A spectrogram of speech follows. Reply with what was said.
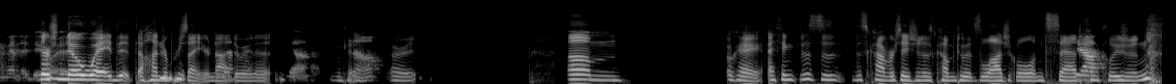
i'm gonna do it. There's it no way that 100% you're not No. doing it. yeah Okay. No. All right. Um okay, I think this is this conversation has come to its logical and sad Yeah. conclusion.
